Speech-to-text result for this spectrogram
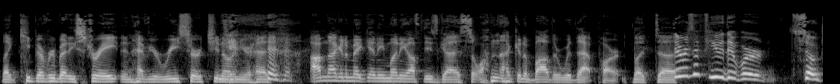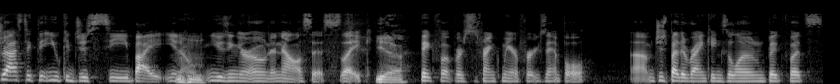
like keep everybody straight and have your research, you know, in your head. I'm not going to make any money off these guys, so I'm not going to bother with that part. But uh, There was a few that were so drastic that you could just see by, you know, using your own analysis. Like Mm-hmm. yeah, Bigfoot versus Frank Mir, for example. Um, just by the rankings alone, Bigfoot's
